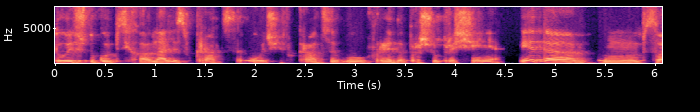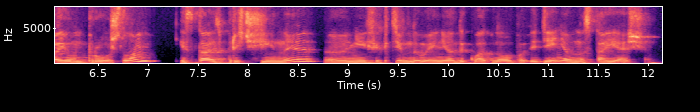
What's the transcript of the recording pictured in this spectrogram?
То есть, что такое психоанализ вкратце, очень вкратце у Фрейда, прошу прощения. Это в своем прошлом искать причины э, неэффективного и неадекватного поведения в настоящем.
